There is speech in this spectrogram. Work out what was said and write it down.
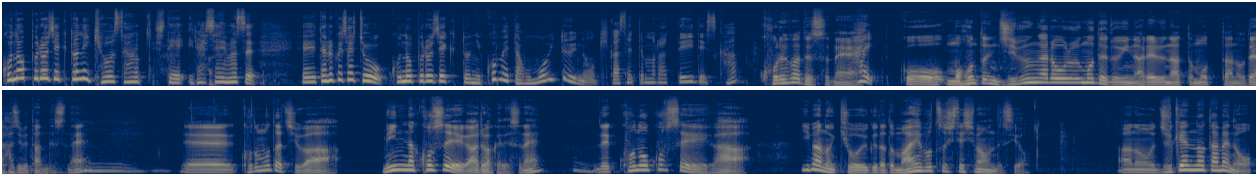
このプロジェクトに協賛していらっしゃいます、えー、田中社長このプロジェクトに込めた思いというのを聞かせてもらっていいですか？これはですね、はい、こうもう本当に自分がロールモデルになれるなと思ったので始めたんですね。で子どもたちはみんな個性があるわけですね。でこの個性が今の教育だと埋没してしまうんですよ。あの受験のための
